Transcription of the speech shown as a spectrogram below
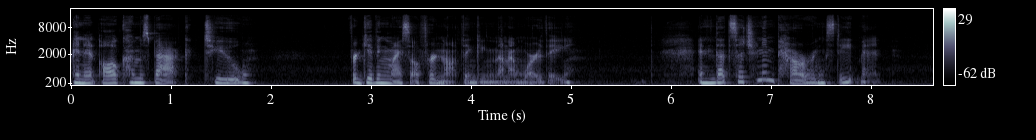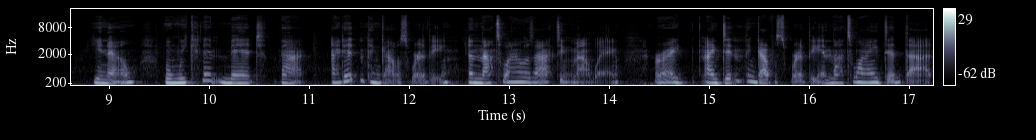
And it all comes back to forgiving myself for not thinking that I'm worthy. And that's such an empowering statement. You know, when we can admit that I didn't think I was worthy, and that's why I was acting that way, or I, I didn't think I was worthy, and that's why I did that.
